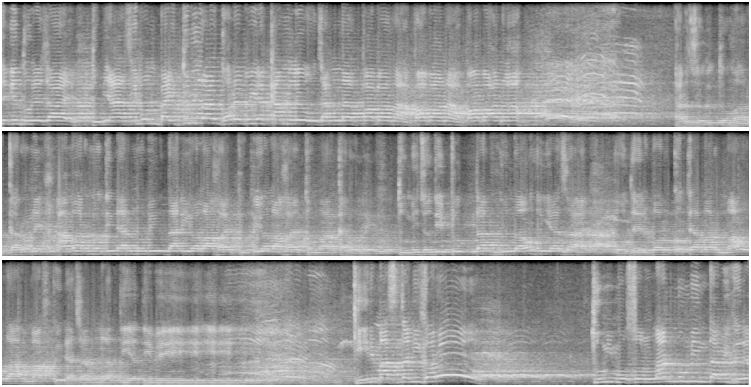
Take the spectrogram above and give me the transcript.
থেকে দূরে যায়। তুমি আজীবন বাইতুল্লাহর ঘরে বইয়া কানলেও জান্নাত পাবা না পাবা না পাবা না। আর যদি তোমার কারণে আমার মদিনার নবীর দাড়িওয়ালা হয়, টুপিওয়ালা হয়, তোমার কারণে তুমি যদি টুকটাক গুনাও হইয়া যায়, ওদের বরকতে আমার মাওলা মাফ কইরা জান্নাত দিয়ে দিবে। কির মাস্তানি করো? মুসলমান মুমিন দাবি করে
